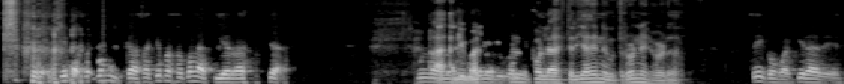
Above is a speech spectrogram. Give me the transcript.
¿Qué, pasó con mi casa? ¿Qué pasó con la Tierra? Al igual que con, las estrellas de neutrones, ¿verdad? Sí, con cualquiera de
